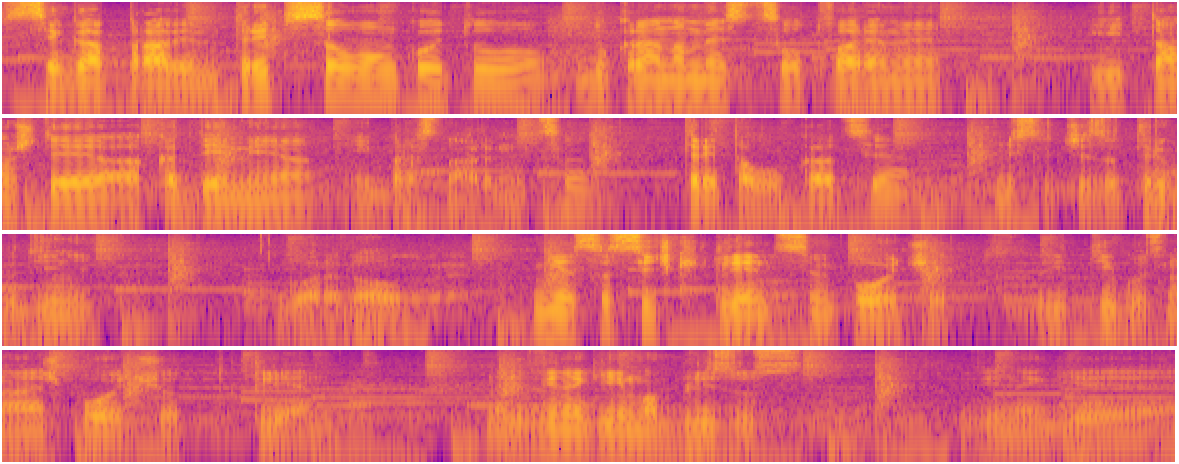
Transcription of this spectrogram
Сега правим трети салон, който до края на месеца отваряме и там ще е академия и браснарница. Трета локация, мисля, че за 3 години горе-долу. Ние с всички клиенти сме повече от, и ти го знаеш, повече от клиент. Нали, винаги има близост, винаги е...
